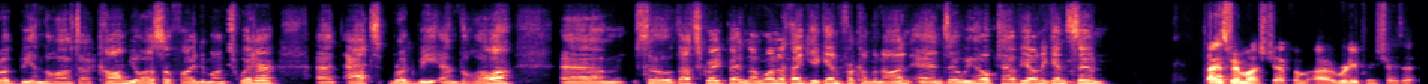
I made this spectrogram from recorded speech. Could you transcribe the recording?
rugbyandthelaw.com. You'll also find him on Twitter at, at rugby and the law. Um, so that's great, Ben. I want to thank you again for coming on, and uh, we hope to have you on again soon. Thanks very much, Jeff. Um, I really appreciate it.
